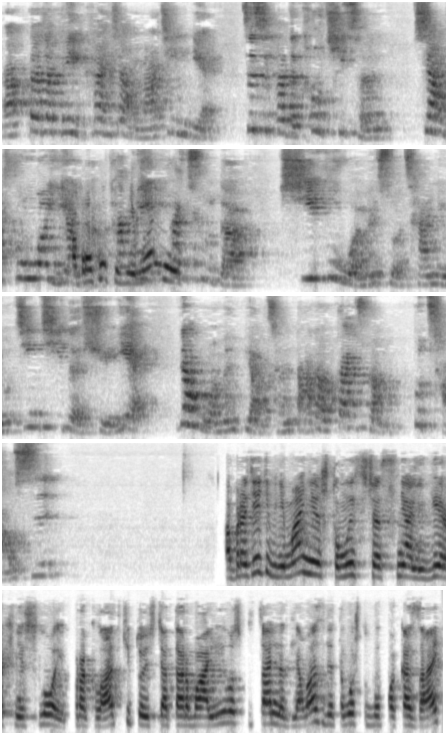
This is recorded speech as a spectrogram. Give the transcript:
啊，大家可以看一下，我拿近一点，这是它的透气层，像蜂窝一样的，它可以快速的吸附我们所残留经期的血液， 让我们表层达到干爽不潮湿。Обратите внимание, что мы сейчас сняли верхний слой прокладки, то есть оторвали его специально для вас, для того, чтобы показать,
